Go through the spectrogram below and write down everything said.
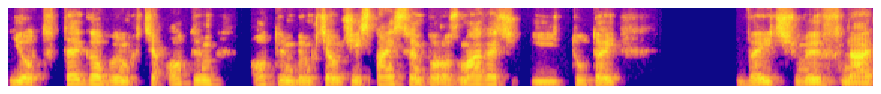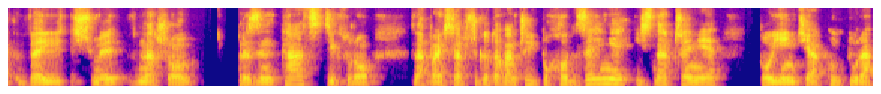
I od tego bym chciał, o tym, o tym bym chciał dzisiaj z Państwem porozmawiać i tutaj wejdźmy w, na, wejdźmy w naszą prezentację, którą dla Państwa przygotowałem, czyli pochodzenie i znaczenie pojęcia kultura.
